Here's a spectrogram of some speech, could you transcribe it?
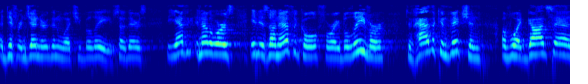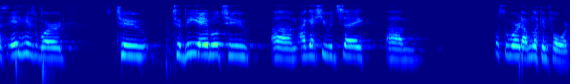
a different gender than what you believe. So there's the in other words, it is unethical for a believer to have the conviction of what God says in His Word to to be able to, um, I guess you would say, um, what's the word I'm looking for?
